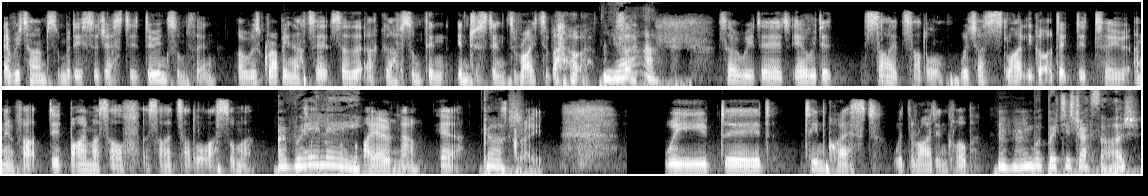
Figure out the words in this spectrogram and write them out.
every time somebody suggested doing something, I was grabbing at it so that I could have something interesting to write about. So- Yeah. so we did, yeah, we did side saddle, which I slightly got addicted to, and in fact did buy myself a side saddle last summer. Oh really? My own now, yeah. Gosh. It's great. We did Team Quest with the riding club hmm With British dressage.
